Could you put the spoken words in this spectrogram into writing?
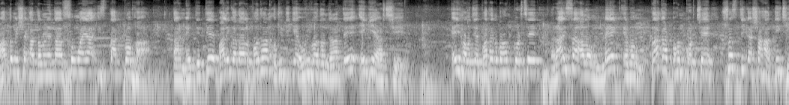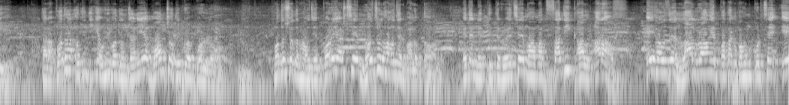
মাধ্যমিক শাখা দলনেতা সোমায়া ইস্তাক প্রভা। তার নেতৃত্বে বালিকা দল প্রধান অতিথিকে অভিবাদন জানাতে এগিয়ে আসছে। এই হাউজের পতাকা বহন করছে রাইসা আলম মেঘ এবং প্লাকার্ড বহন করছে স্বস্তিকা সাহা দিঠি তারা প্রধান অতিথিকে অভিবাদন জানিয়ে মঞ্চ অতিক্রম করল। মধুসূদন হাউজের পরে আসছে নজরুল হাউজের বালক দল। এদের নেতৃত্বে রয়েছে মোহাম্মদ সাদিক আল আরাফ। এই হাউসে লাল রঙের পতাকা বহন করছে এ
